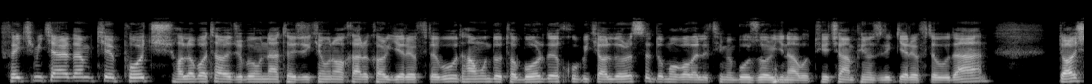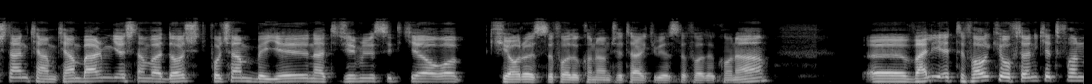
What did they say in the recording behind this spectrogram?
فکر می‌کردم که پوچ حالا با توجه به اون نتایجی که اون آخر کار گرفته بود همون دوتا برد خوبی که حالا درسته دو مقابل تیم بزرگی نبود توی چمپیونز لیگ گرفته بودن. داشتن کم کم برمیگشتن و داشت پوچم به یه نتیجه می‌رسید که آقا کیا رو استفاده کنم چه ترکیبی استفاده کنم. ولی اتفاقی که افتانی که اتفاقا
